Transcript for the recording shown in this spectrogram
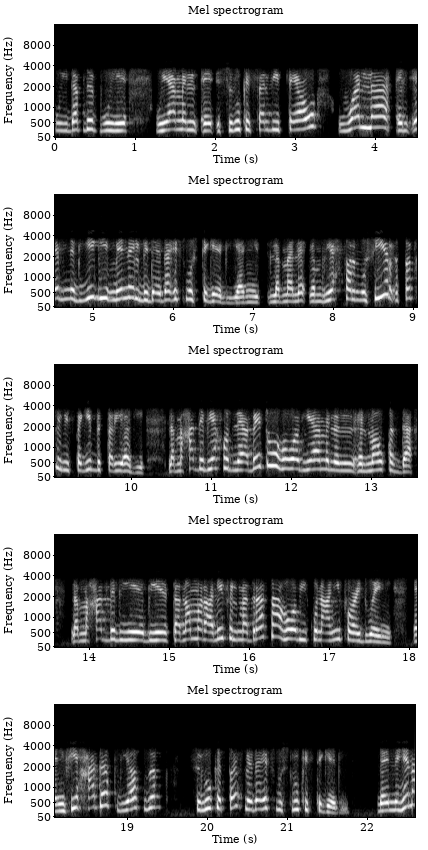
ويدبدب وي... ويعمل السلوك السلبي بتاعه ولا الابن بيجي من البداية ده اسمه استجابي. يعني لما لما بيحصل مثير الطفل بيستجيب بالطريقة دي. لما حد بياخد لعبته هو بيعمل الموقف ده. لما حد بي... بيتنمر عليه في المدرسة هو بيكون عنيف وعدواني. يعني في حدث بيسبق سلوك الطفل ده اسمه سلوك استجابي. لأن هنا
